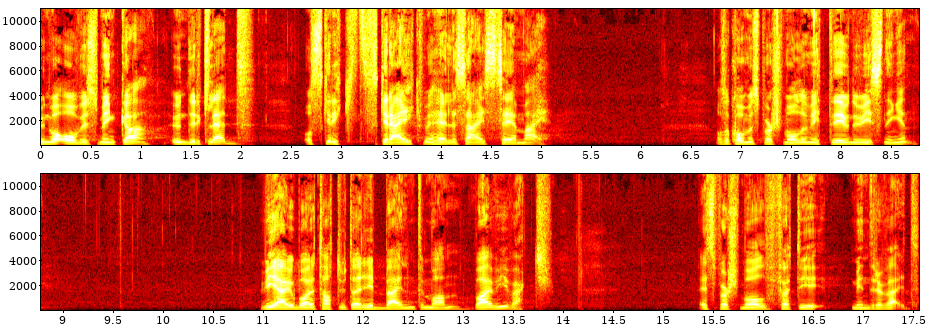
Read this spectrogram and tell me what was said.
Hun var oversminka, underkledd og skrik, skreik med hele seg 'Se meg'. Og Så kommer spørsmålet midt i undervisningen. Vi er jo bare tatt ut av ribbeinen til mannen. Hva er vi verdt? Et spørsmål født i mindreverd.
